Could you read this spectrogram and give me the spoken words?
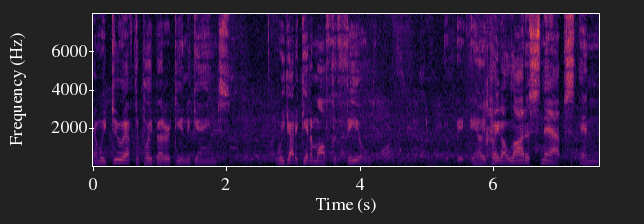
and we do have to play better at the end of games. We got to get them off the field. You know, they played a lot of snaps, and,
